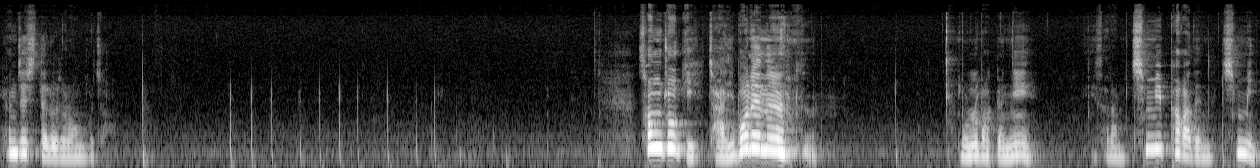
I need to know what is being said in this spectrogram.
현재 시대로 돌아온 거죠. 성조기. 자, 이번에는 뭘로 바뀌었니? 이 사람 친미파가 됐네. 친미.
